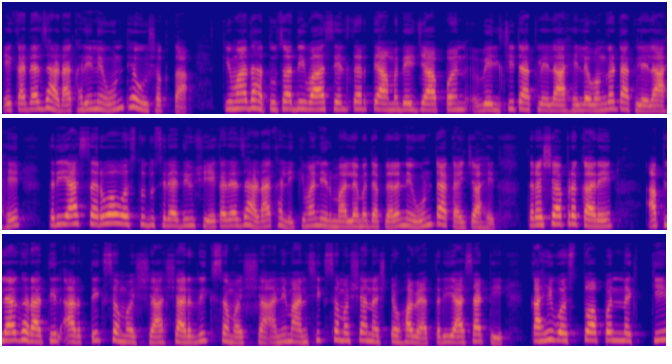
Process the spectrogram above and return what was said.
एखाद्या झाडाखाली नेऊन ठेवू शकता. किंवा धातूचा दिवा असेल तर त्यामध्ये ज्या आपण वेलची टाकलेला आहे लवंग टाकलेला आहे तर या सर्व वस्तू दुसऱ्या दिवशी एखाद्या झाडाखाली किंवा निर्माल्यामध्ये आपल्याला नेऊन टाकायच्या आहेत. तर अशा प्रकारे आपल्या घरातील आर्थिक समस्या शारीरिक समस्या आणि मानसिक समस्या नष्ट व्हाव्या तर यासाठी काही वस्तू आपण नक्की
